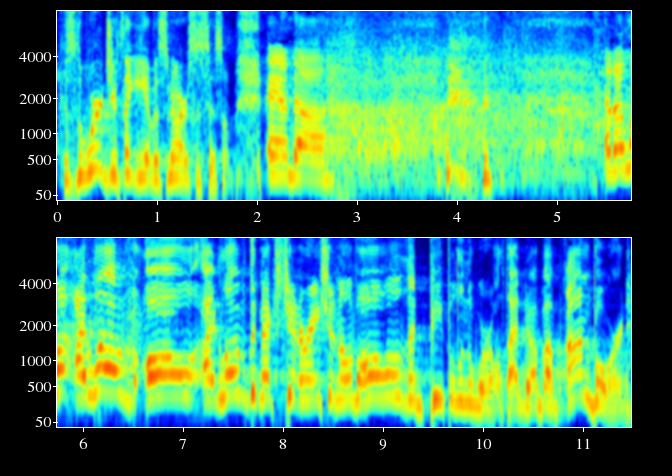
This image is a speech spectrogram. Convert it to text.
Because the word you're thinking of is narcissism. And, uh, And I, lo- I love all, I love the next generation. Love all the people in the world. I, am on board.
